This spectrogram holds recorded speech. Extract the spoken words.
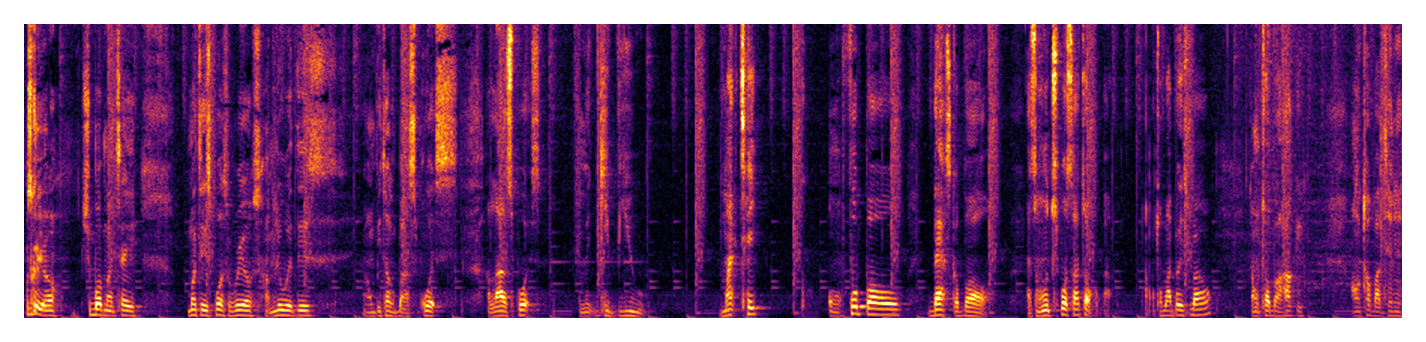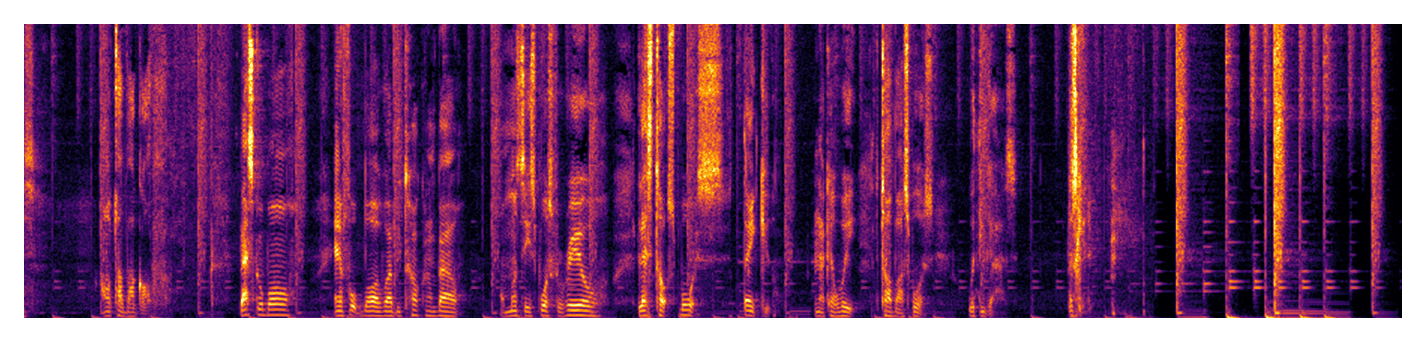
What's good, y'all? It's your boy Monte. Monte Sports for Reals. I'm new with this. I'm gonna be talking about sports, a lot of sports. I'm gonna give you my take on football, basketball. That's the only sports I talk about. I don't talk about baseball. I don't talk about hockey. I don't talk about tennis. I don't talk about golf. Basketball and football is what I be talking about on Monte Sports for Real. Let's talk sports. Thank you. And I can't wait to talk about sports with you guys. Let's get it.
